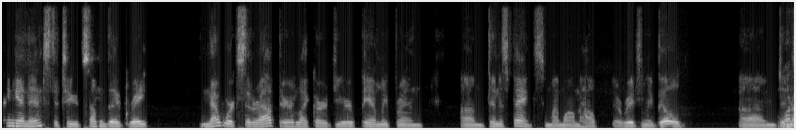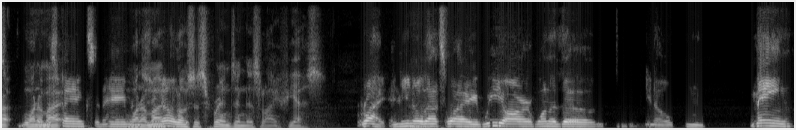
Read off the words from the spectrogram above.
bring in institute some of the great networks that are out there, like our dear family friend um, Dennis Banks, who my mom helped originally build. Um, One of one of my Banks and AIM, one and of my closest friends in this life. Yes. right? And you know Uh-huh. that's why we are one of the, you know, main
